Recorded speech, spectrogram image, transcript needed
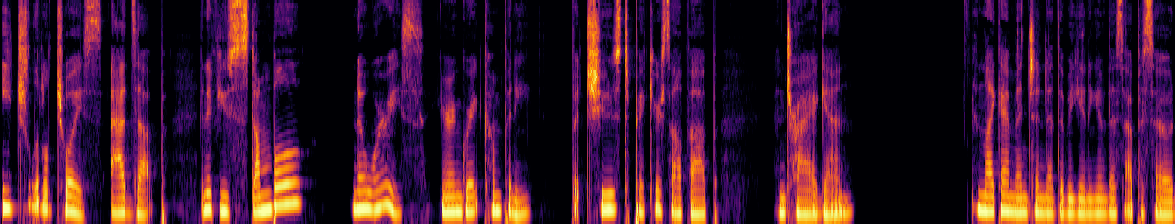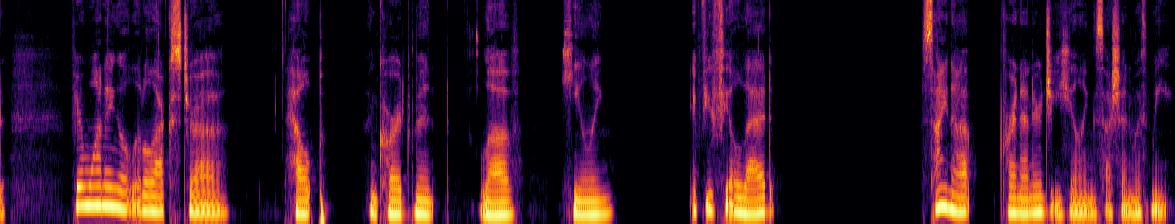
Each little choice adds up. And if you stumble, no worries. You're in great company, but choose to pick yourself up and try again. And like I mentioned at the beginning of this episode, if you're wanting a little extra help, encouragement, love, healing, if you feel led, sign up for an energy healing session with me.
